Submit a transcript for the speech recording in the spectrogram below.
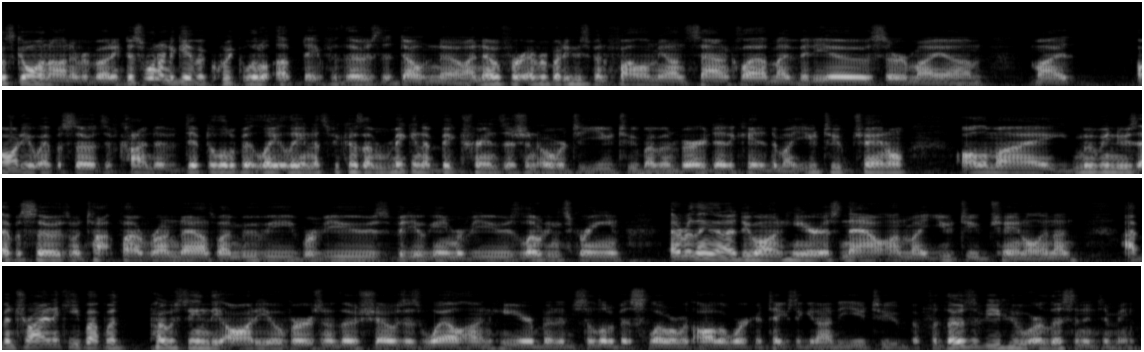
What's going on, everybody? Just wanted to give a quick little update for those that don't know. I know for everybody who's been following me on SoundCloud, my videos or my um, my audio episodes have kind of dipped a little bit lately, and that's because I'm making a big transition over to YouTube. I've been very dedicated to my YouTube channel. All of my movie news episodes, my top five rundowns, my movie reviews, video game reviews, loading screen, everything that I do on here is now on my YouTube channel, and I'm I've been trying to keep up with posting the audio version of those shows as well on here, but it's a little bit slower with all the work it takes to get onto YouTube. But for those of you who are listening to me,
